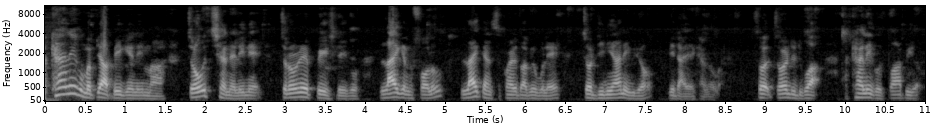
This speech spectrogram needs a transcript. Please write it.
အခန်းလေးကိုမပြပေးခင်လေးမှာကျွန်တော်တို့ channel လေးနဲ့ကျွန်တော်တို့ရဲ့ page လေးကို like and follow like and subscribe သွားပြဖို့လဲကျွန်တော်ဒီနေ့ကနေပြီးတော့ပြတာရက်ခံလို့ပါတယ်ဆိုတော့ကျွန်တော်တို့ဒီကအခန်းလေးကိုသွားပြီးတော့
